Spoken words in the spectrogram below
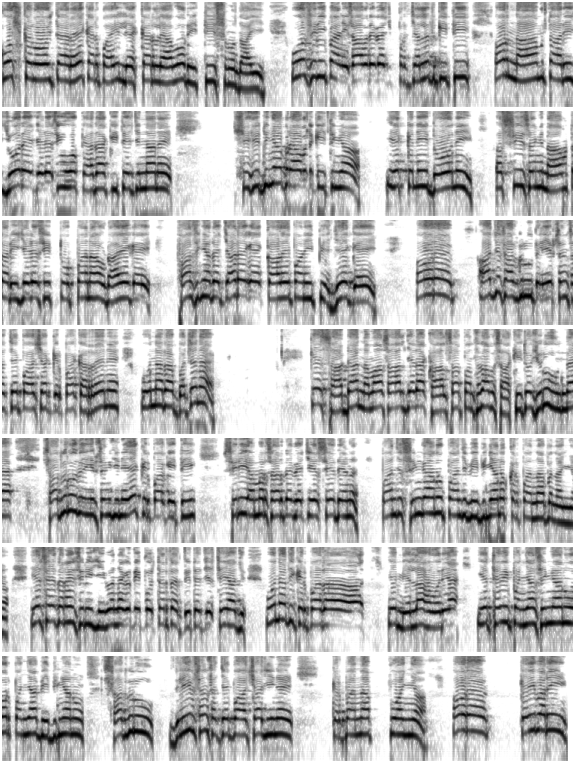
कुछ करोज तय रह कर पाई लिख कर लियावो ਰੀਤੀ ਸਮੁਦਾਈ ਉਹ ਸ੍ਰੀ ਭੈਣੀ ਸਾਹਿਬ ਦੇ ਵਿੱਚ ਪ੍ਰਚਲਿਤ ਕੀਤੀ ਔਰ ਨਾਮਧਾਰੀ ਯੋਧੇ ਜਿਹੜੇ ਸੀ ਉਹ ਪੈਦਾ ਕੀਤੇ ਜਿਨ੍ਹਾਂ ਨੇ ਸ਼ਹੀਦੀਆਂ ਪ੍ਰਾਪਤ ਕੀਤੀਆਂ ਇੱਕ ਨਹੀਂ ਦੋ ਨਹੀਂ 80 ਸਿੰਘ ਨਾਮਧਾਰੀ ਜਿਹੜੇ ਸੀ ਤੋਪਾਂ ਨਾਲ ਉਡਾਏ ਗਏ ਫਾਂਸੀਆਂ ਤੇ ਚਾੜੇ ਗਏ ਕਾਲੇ ਪਾਣੀ ਭੇਜੇ ਗਏ ਔਰ ਅੱਜ ਸਤਿਗੁਰੂ ਦਲੀਪ ਸਿੰਘ ਸੱਚੇ ਪਾਤਸ਼ਾਹ ਕਿਰਪਾ ਕਰ ਰਹੇ ਨੇ, ਉਹਨਾਂ ਦਾ ਬਚਨ ਹੈ ਕਿ ਸਾਡਾ ਨਵਾਂ ਸਾਲ ਜਿਹੜਾ ਖਾਲਸਾ ਪੰਥ ਦਾ ਵਿਸਾਖੀ ਤੋਂ ਸ਼ੁਰੂ ਹੁੰਦਾ ਹੈ, ਸਤਿਗੁਰੂ ਦੀਪ ਸਿੰਘ ਜੀ ਨੇ ਇਹ ਕਿਰਪਾ ਕੀਤੀ, ਸ੍ਰੀ ਅੰਮ੍ਰਿਤਸਰ ਦੇ ਵਿੱਚ ਇਸੇ ਦਿਨ ਪੰਜ ਸਿੰਘਾਂ ਨੂੰ, ਪੰਜ ਬੀਬੀਆਂ ਨੂੰ ਕਿਰਪਾਨਾਂ ਬਣਾਈਆਂ। ਇਸੇ ਤਰ੍ਹਾਂ ਹੀ ਸ੍ਰੀ ਜੀਵਨ ਨਗਰ ਦੀ ਪੁੱਤਰ ਧਰਤੀ ਤੇ ਜਿੱਥੇ ਅੱਜ ਉਹਨਾਂ ਦੀ ਕਿਰਪਾ ਦਾ ਇਹ ਮੇਲਾ ਹੋ ਰਿਹਾ ਇੱਥੇ ਵੀ ਪੰਜਾਂ ਸਿੰਘਾਂ ਨੂੰ ਔਰ ਪੰਜਾਂ ਬੀਬੀਆਂ ਨੂੰ ਸਤਿਗੁਰੂ ਦਲੀਪ ਸਿੰਘ ਸੱਚੇ ਪਾਤਸ਼ਾਹ ਜੀ ਨੇ ਕਿਰਪਾਨਾਂ ਪਵਾਈਆਂ ਔਰ ਕਈ ਵਾਰੀ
